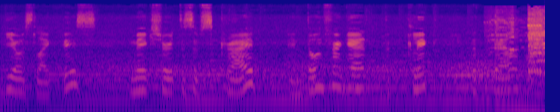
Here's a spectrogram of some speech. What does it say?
Videos like this, make sure to subscribe and don't forget to click the bell button.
